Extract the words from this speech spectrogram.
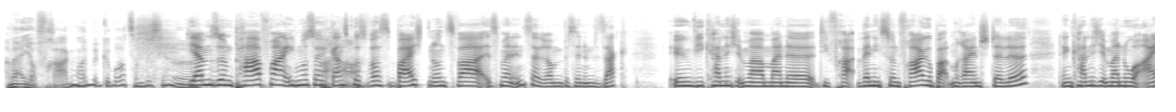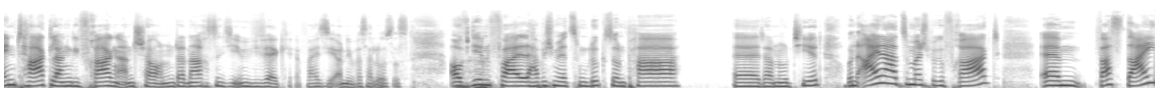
haben wir eigentlich auch Fragen heute mitgebracht, so ein bisschen? Oder? Die haben so ein paar Fragen. Ich muss euch ganz Aha. kurz was beichten. Und zwar ist mein Instagram ein bisschen im Sack. Irgendwie kann ich immer meine, die Fra wenn ich so einen Fragebutton reinstelle, dann kann ich immer nur einen Tag lang die Fragen anschauen und danach sind die irgendwie weg. Weiß ich auch nicht, was da los ist. Auf jeden Fall habe ich mir zum Glück so ein paar äh, da notiert. Und einer hat zum Beispiel gefragt, ähm, was dein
